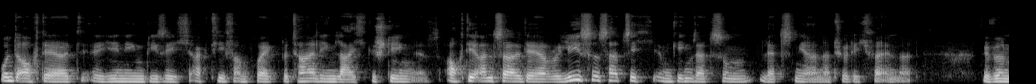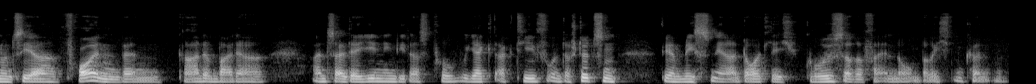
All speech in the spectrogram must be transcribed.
und auch derjenigen, die sich aktiv am Projekt beteiligen, leicht gestiegen ist. Auch die Anzahl der Releases hat sich im Gegensatz zum letzten Jahr natürlich verändert. Wir würden uns sehr freuen, wenn gerade bei der Anzahl derjenigen, die das Projekt aktiv unterstützen, wir im nächsten Jahr deutlich größere Veränderungen berichten könnten.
